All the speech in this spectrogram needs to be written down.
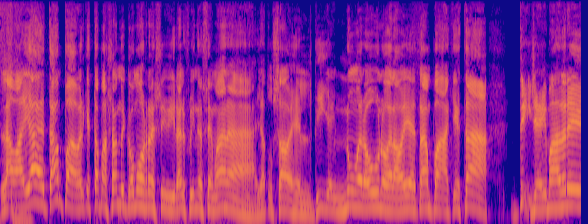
la Bahía de Tampa, a ver qué está pasando y cómo recibirá el fin de semana. Ya tú sabes, el DJ número uno de la Bahía de Tampa. Aquí está DJ Madrid.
